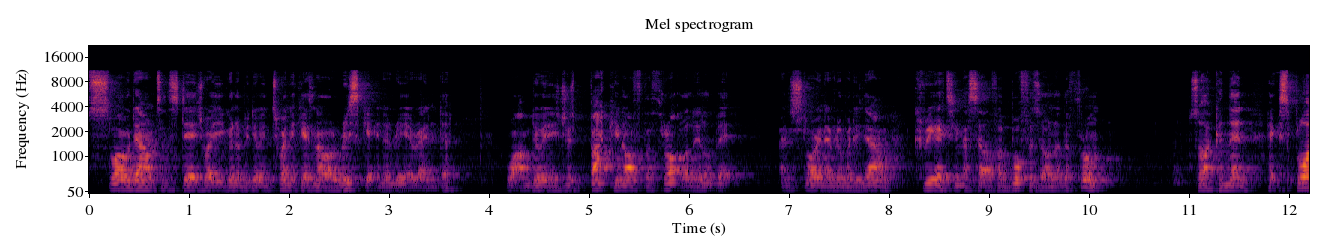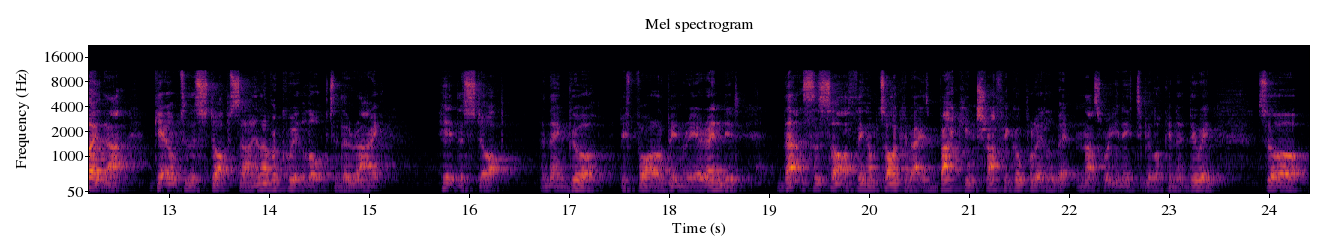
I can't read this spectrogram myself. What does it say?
slow down to the stage where you're going to be doing 20 k's an hour, risk getting a rear ender what I'm doing is just backing off the throttle a little bit and slowing everybody down, creating myself a buffer zone at the front. So I can then exploit that, get up to the stop sign, have a quick look to the right, hit the stop, and then go before I've been rear-ended. That's the sort of thing I'm talking about, is backing traffic up a little bit, and that's what you need to be looking at doing. So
